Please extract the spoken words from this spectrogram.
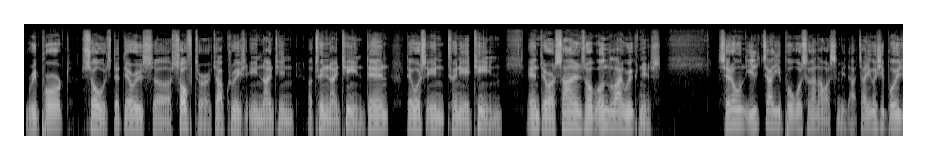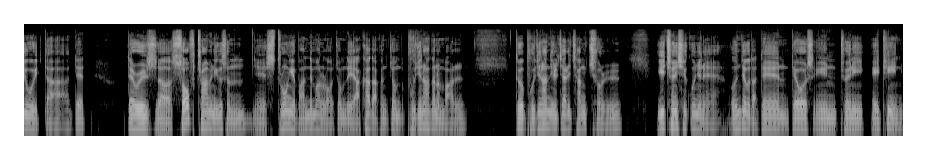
report shows that there is uh, softer job creation in 19, uh, 2019 than there was in 2018, and there are signs of underlying weakness. 새로운 일자리 보고서가 나왔습니다. 자, 이것이 보여주고 있다. That there is uh, soft 하면 이것은 예, strong의 반대말로 좀 더 약하다, 좀더 부진하다는 말. 더 부진한 일자리 창출. 2019년에 언제보다 then there was in 2018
